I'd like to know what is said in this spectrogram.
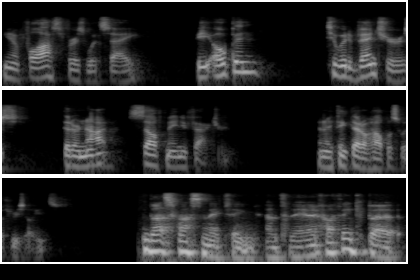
you know, philosophers would say. Be open to adventures that are not self-manufactured. And I think that'll help us with resilience. That's fascinating, Anthony. And if I think about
